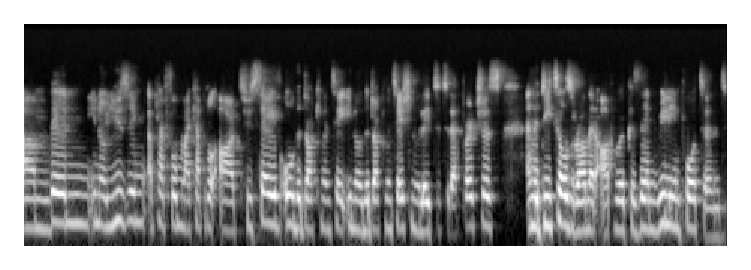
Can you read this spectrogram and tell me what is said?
um, then you know using a platform like Capital Art to save all the documentation, you know, the documentation related to that purchase and the details around that artwork is then really important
